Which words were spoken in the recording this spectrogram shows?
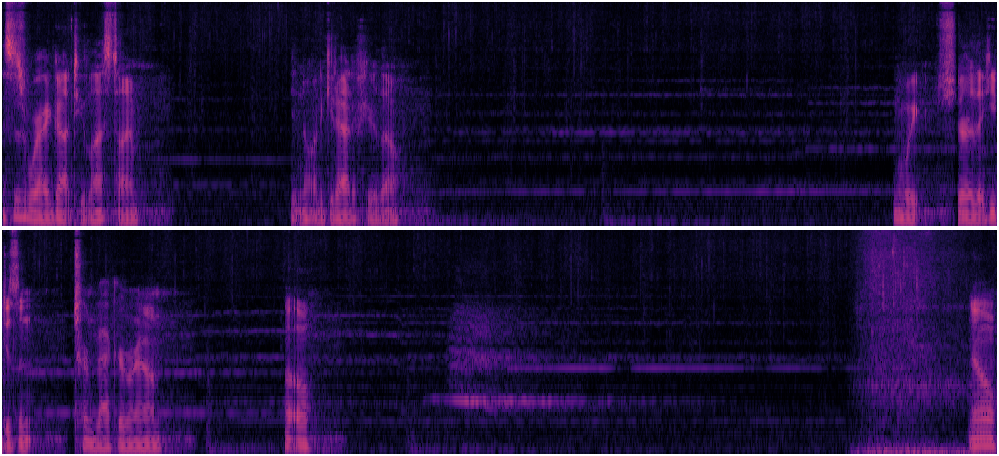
This is where I got to last time. Didn't know how to get out of here though. Wait, sure that he doesn't turn back around. Uh-oh. No.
